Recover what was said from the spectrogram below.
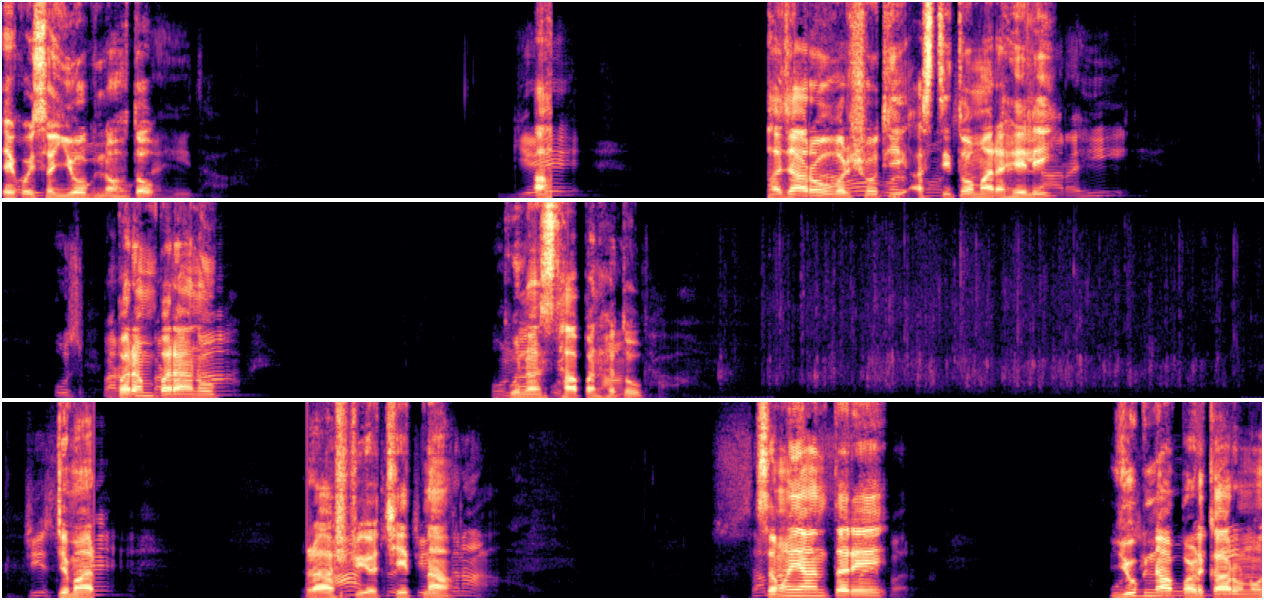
એ કોઈ સંયોગ નહોતો આ હજારો વર્ષોથી અસ્તિત્વમાં રહેલી પરંપરાનું પુનઃસ્થાપન હતું જેમાં રાષ્ટ્રીય ચેતના. સમયાંતરે યુગના પડકારોનો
